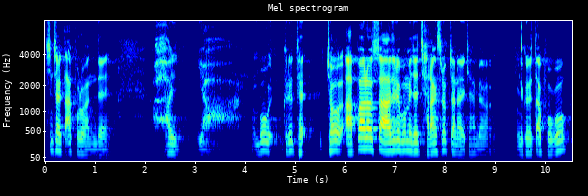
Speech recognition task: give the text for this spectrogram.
심사를 딱 보러 갔는데 아, 야, 뭐 그래도 대, 저 아빠로서 아들을 보면 이제 자랑스럽잖아요. 이렇게 하면. 근데 그래서 딱 보고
